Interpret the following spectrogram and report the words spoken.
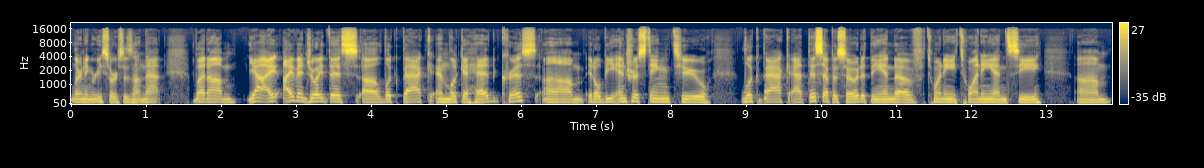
learning resources on that. But um, yeah, I, I've enjoyed this uh, look back and look ahead, Chris. Um, it'll be interesting to look back at this episode at the end of 2020 and see um,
